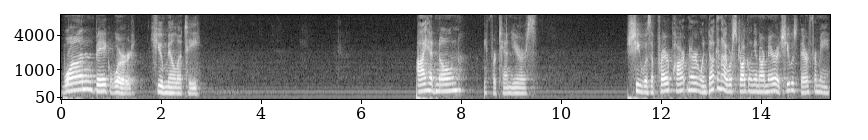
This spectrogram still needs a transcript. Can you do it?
One big word humility. I had known for 10 years. She was a prayer partner. When Doug and I were struggling in our marriage, she was there for me.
